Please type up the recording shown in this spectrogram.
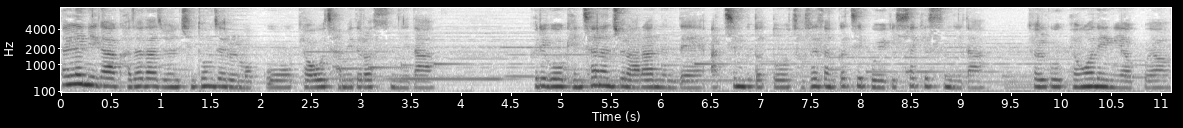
딸내미가 가져다 준 진통제를 먹고 겨우 잠이 들었습니다. 그리고 괜찮은 줄 알았는데 아침부터 또 저 세상 끝이 보이기 시작했습니다. 결국 병원행이었고요.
